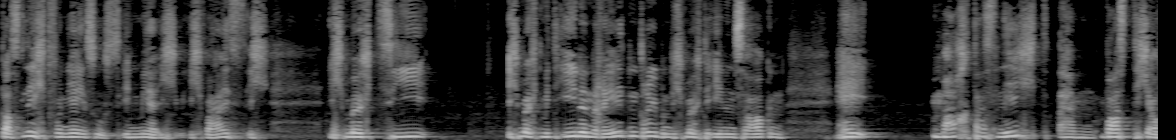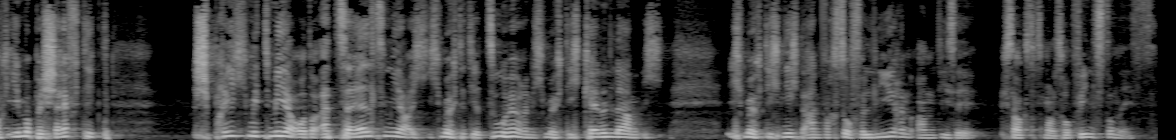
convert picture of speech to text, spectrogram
das Licht von Jesus in mir. Ich, ich weiß, ich, ich möchte sie ich möchte mit ihnen reden drüber und ich möchte ihnen sagen, hey, mach das nicht, ähm, was dich auch immer beschäftigt. Sprich mit mir oder erzähl es mir. Ich, ich, möchte dir zuhören, ich möchte dich kennenlernen. Ich, ich möchte dich nicht einfach so verlieren an diese, ich sage es jetzt mal so, Finsternis.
